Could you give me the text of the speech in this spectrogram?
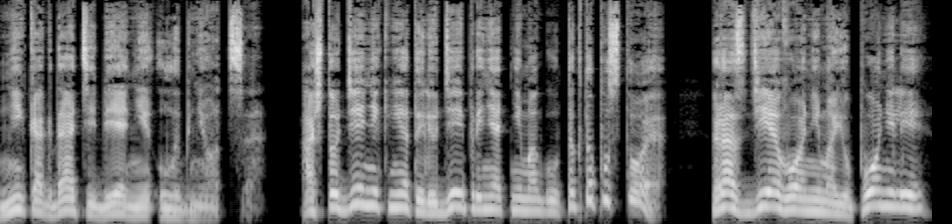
никогда тебе не улыбнется. А что денег нет и людей принять не могу, так то пустое. Раз деву они мою поняли,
